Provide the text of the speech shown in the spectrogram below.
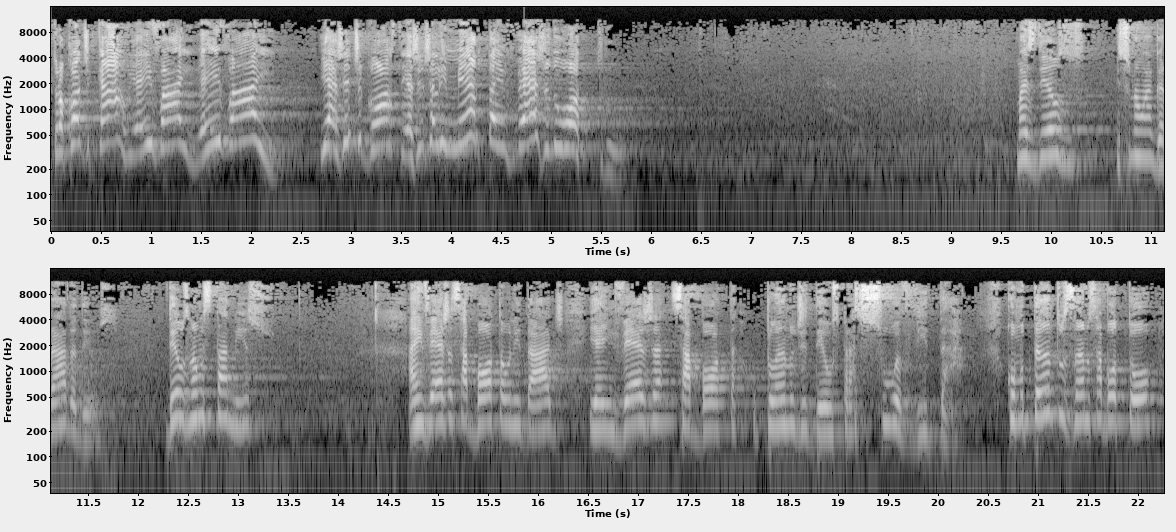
Trocou de carro, e aí vai, e aí vai. E a gente gosta, e a gente alimenta a inveja do outro. Mas Deus, isso não agrada a Deus. Deus não está nisso. A inveja sabota a unidade e a inveja sabota o plano de Deus para a sua vida. Como tantos anos sabotou,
